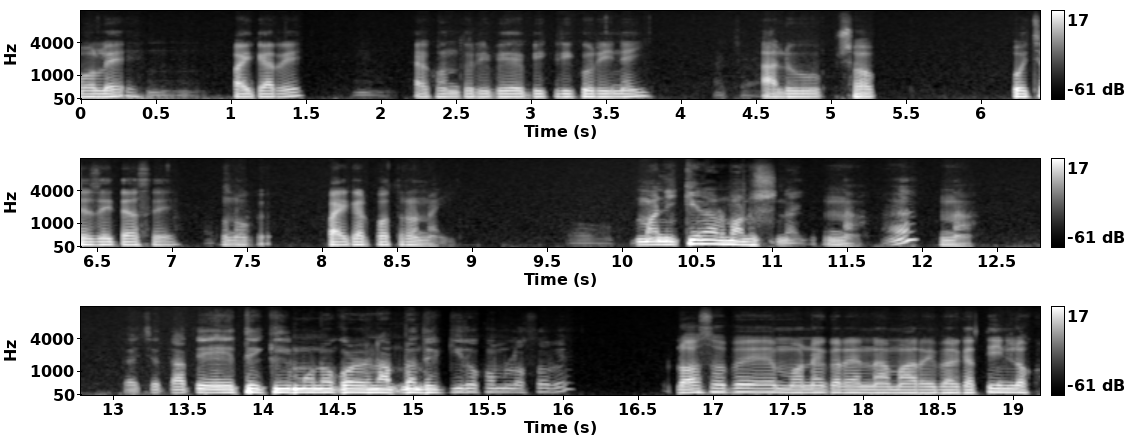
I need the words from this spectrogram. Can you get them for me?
বলে পাইকারে। এখন তো বিক্রি করি নাই। আচ্ছা। আলু সব পচে যাইতেছে। কোনো পাইকার পত্র নাই। মানে কেনার মানুষ নাই? না। হ্যাঁ? না। আচ্ছা তাতে এতে কি মনে করেন আপনাদের কি রকম লস হবে? লস হবে মনে করেন আমার এবারকার তিন লক্ষ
